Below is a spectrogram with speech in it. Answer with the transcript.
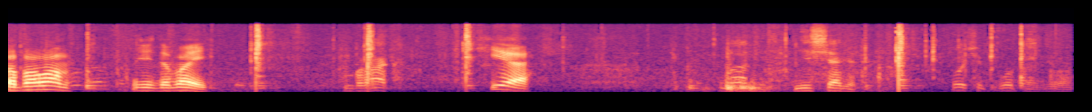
Пополам здесь добавить. Брак. Here. Не сядет. Очень плотно сделано.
